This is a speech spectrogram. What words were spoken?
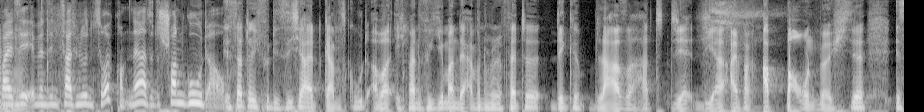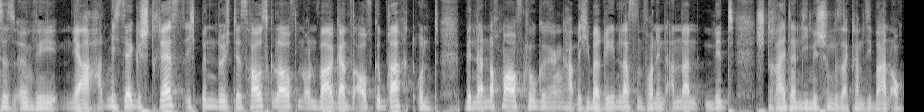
weil sie, wenn sie in 20 Minuten zurückkommt, ne? Also das ist schon gut auch. Ist natürlich für die Sicherheit ganz gut, aber ich meine, für jemanden, der einfach nur eine fette, dicke Blase hat, die, die er einfach abbauen möchte, ist es irgendwie, ja, hat mich sehr gestresst. Ich bin durch das Haus gelaufen und war ganz aufgebracht und bin dann nochmal auf Klo gegangen, habe mich überreden lassen von den anderen Mitstreitern, die mir schon gesagt haben, sie waren auch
